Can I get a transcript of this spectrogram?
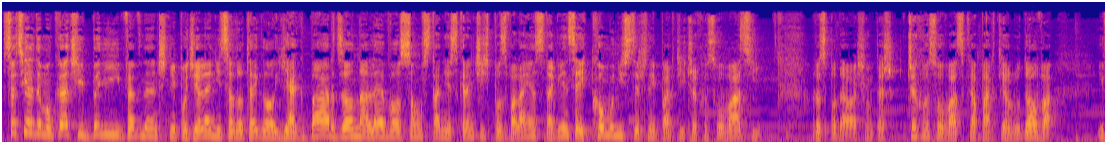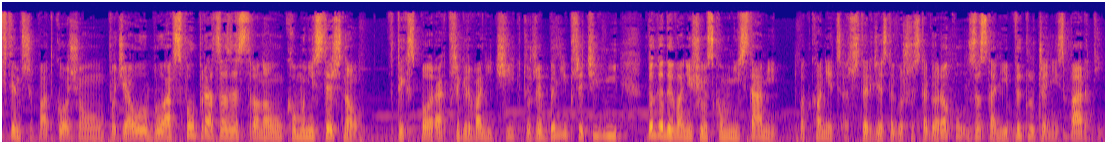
Socjaldemokraci byli wewnętrznie podzieleni co do tego, jak bardzo na lewo są w stanie skręcić, pozwalając na więcej komunistycznej partii Czechosłowacji. Rozpadała się też Czechosłowacka Partia Ludowa. I w tym przypadku osią podziału była współpraca ze stroną komunistyczną. W tych sporach przegrywali ci, którzy byli przeciwni dogadywaniu się z komunistami. Pod koniec 1946 roku zostali wykluczeni z partii.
